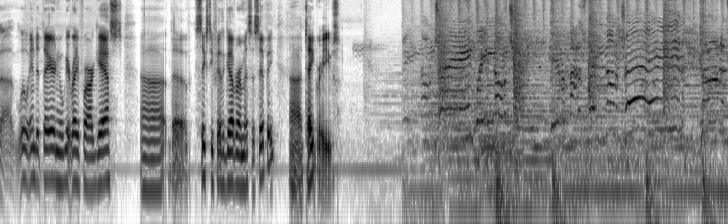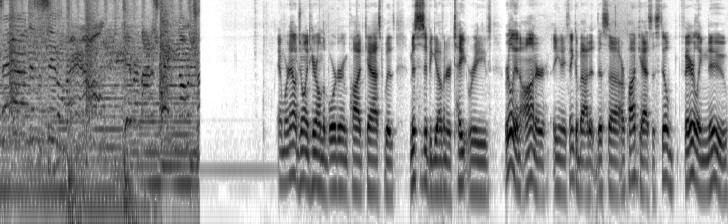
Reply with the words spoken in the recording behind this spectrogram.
uh, we'll end it there, and we'll get ready for our guest, uh, the 65th governor of Mississippi, uh, Tate Reeves. And we're now joined here on the Boardroom podcast with Mississippi Governor Tate Reeves. Really an honor. You know, think about it. This uh, our podcast is still fairly new.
